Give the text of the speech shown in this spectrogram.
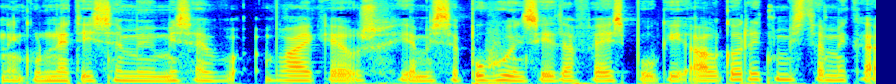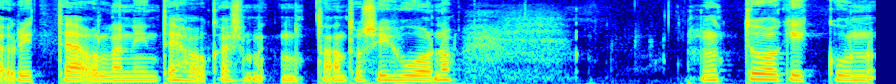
niin kuin netissä myymisen vaikeus, ja missä puhuin siitä Facebookin algoritmista, mikä yrittää olla niin tehokas, mutta on tosi huono. Mutta tuokin, kun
